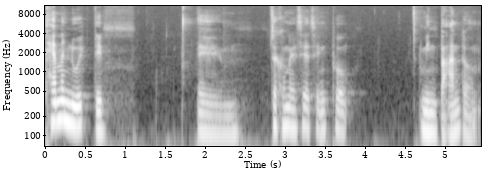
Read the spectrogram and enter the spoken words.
Kan man nu ikke det, øh, så kom jeg til at tænke på min barndom.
